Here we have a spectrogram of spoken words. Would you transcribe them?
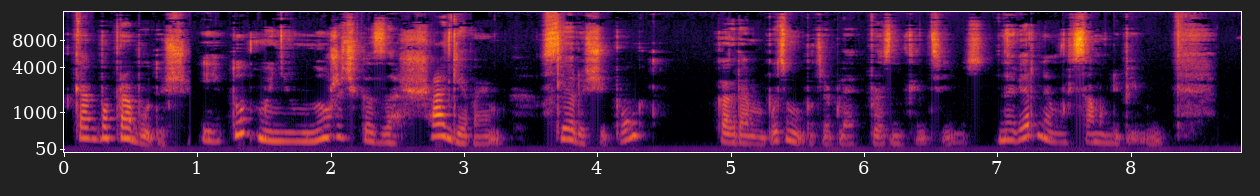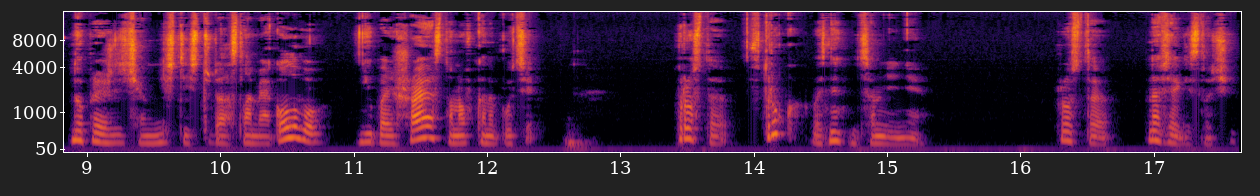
Как бы про будущее. И тут мы немножечко зашагиваем в следующий пункт, когда мы будем употреблять present continuous. Наверное, мой самый любимый. Но прежде чем нестись туда, сломя голову, небольшая остановка на пути. Просто вдруг возникнут сомнения. Просто на всякий случай.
